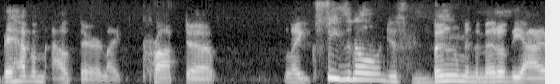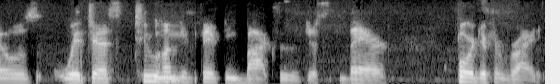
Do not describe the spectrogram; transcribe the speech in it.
they have them out there like propped up, like seasonal, just boom in the middle of the aisles with just 250 mm. boxes just there, four different varieties.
